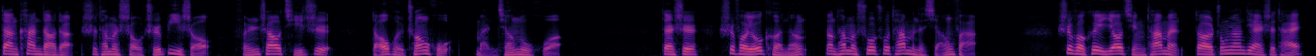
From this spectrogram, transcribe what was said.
但看到的是他们手持匕首，焚烧旗帜，捣毁窗户，满腔怒火。但是，是否有可能让他们说出他们的想法？是否可以邀请他们到中央电视台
